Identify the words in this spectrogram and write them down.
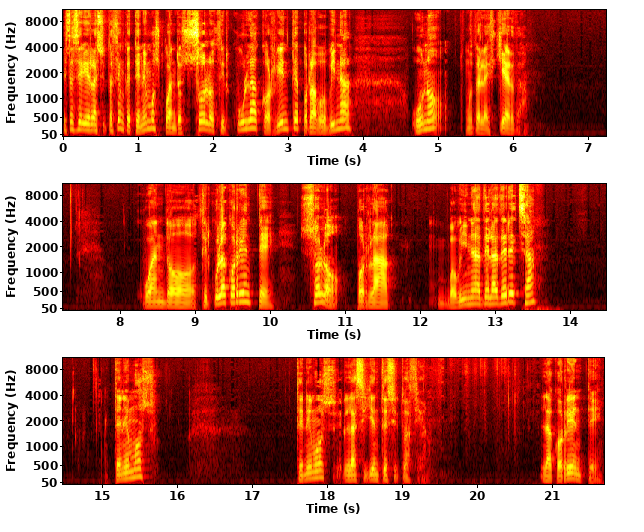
Esta sería la situación que tenemos cuando solo circula corriente por la bobina 1 de la izquierda. Cuando circula corriente solo por la bobina de la derecha, tenemos, tenemos la siguiente situación. La corriente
